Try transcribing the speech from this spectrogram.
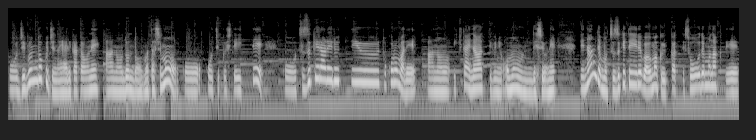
こう自分独自のやり方をねあのどんどん私もこう構築していってこう続けられるっていうところまであの行きたいなっていうふうに思うんですよね。で何でも続けていればうまくいくかってそうでもなくて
